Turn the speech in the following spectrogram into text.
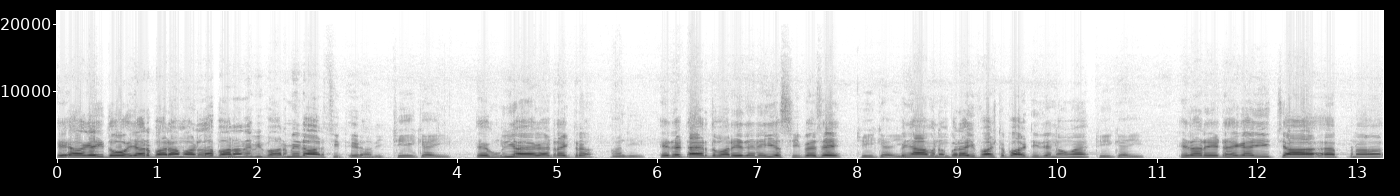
ਇਹ ਆ ਗਿਆ ਜੀ 2012 ਮਾਡਲ ਆ 12 ਦੇ ਵੀ 12ਵੇਂ ਦਾ ਆਰਸੀ 13 ਦੀ। ਠੀਕ ਹੈ ਜੀ। ਇਹ ਹੁਣੀ ਆਇਆ ਗਾ ਟਰੈਕਟਰ। ਹਾਂਜੀ। ਇਹਦੇ ਟਾਇਰ ਦੁਬਾਰੇ ਦੇ ਨੇ ਜੀ 80 ਪੈਸੇ। ਠੀਕ ਹੈ ਜੀ। ਪੰਜਾਬ ਨੰਬਰ ਹੈ ਜੀ ਫਸਟ ਪਾਰਟੀ ਦੇ ਨਾਮ ਹੈ ਠੀਕ ਹੈ ਜੀ। ਇਹਦਾ ਰੇਟ ਹੈਗਾ ਜੀ 4 ਆਪਣਾ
